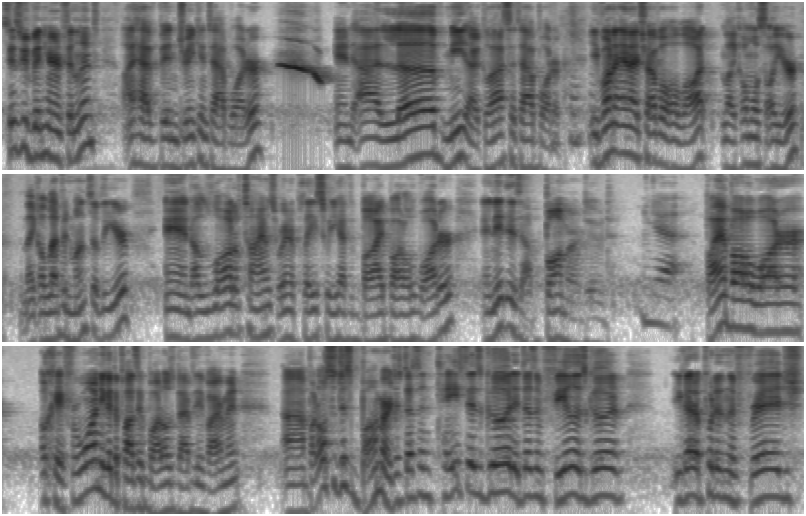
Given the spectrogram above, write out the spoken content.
Since we've been here in Finland, I have been drinking tap water. And I love me a glass of tap water. Ivana and I travel a lot, like almost all year, like 11 months of the year. And a lot of times we're in a place where you have to buy bottled water. And it is a bummer, dude Yeah. buying bottled water. Okay, for one, you get the plastic bottles, bad for the environment. Uh, but also just bummer. It just doesn't taste as good. It doesn't feel as good. You gotta put it in the fridge.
